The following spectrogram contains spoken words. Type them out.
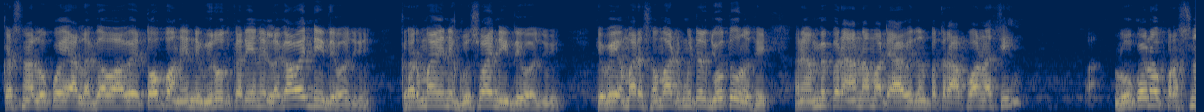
કચ્છના લોકોએ આ લગાવવા આવે તો પણ એને વિરોધ કરી એને લગાવવા જ નહીં દેવા જોઈએ. ઘરમાં એને ઘૂસવા નહીં દેવા જોઈએ. કે ભાઈ અમારે સ્માર્ટ મીટર જોતું નથી. અને અમે પણ આના માટે આવેદનપત્ર આપવાના છીએ. લોકોનો પ્રશ્ન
